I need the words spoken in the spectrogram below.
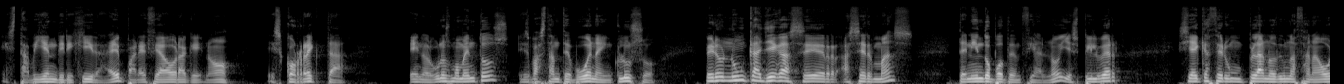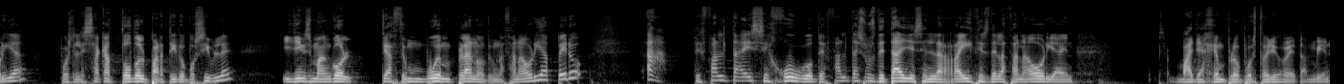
está bien dirigida, ¿eh? Parece ahora que no, es correcta. En algunos momentos es bastante buena incluso, pero nunca llega a ser, a ser más teniendo potencial, ¿no? Y Spielberg, si hay que hacer un plano de una zanahoria, pues le saca todo el partido posible, y James Mangold te hace un buen plano de una zanahoria, pero... Ah, te falta ese jugo, te falta esos detalles en las raíces de la zanahoria, en... Vaya ejemplo he puesto yo, eh, también.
